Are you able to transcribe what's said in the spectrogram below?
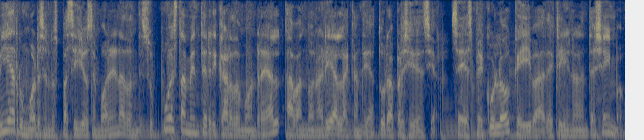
Había rumores en los pasillos de Morena donde supuestamente Ricardo Monreal abandonaría la candidatura presidencial. Se especuló que iba a declinar ante Sheinbaum.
